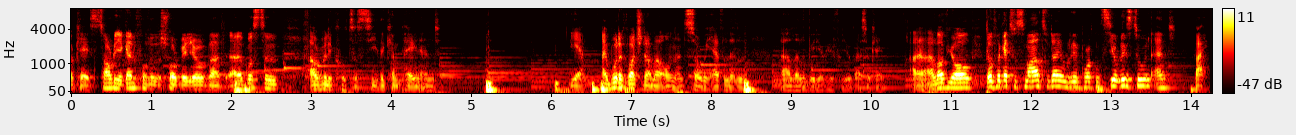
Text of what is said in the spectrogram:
okay, sorry again for the short video, but uh, it was still uh, really cool to see the campaign. And yeah, I would have watched it on my own. And so we have a little, uh, little video here for you guys, okay? I, I love you all. Don't forget to smile today, really important. See you really soon, and bye.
